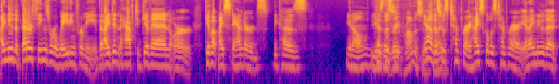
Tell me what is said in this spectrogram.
I knew that better things were waiting for me that I didn't have to give in or give up my standards because you know because those this great promises. yeah this right? was temporary high school was temporary and i knew that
